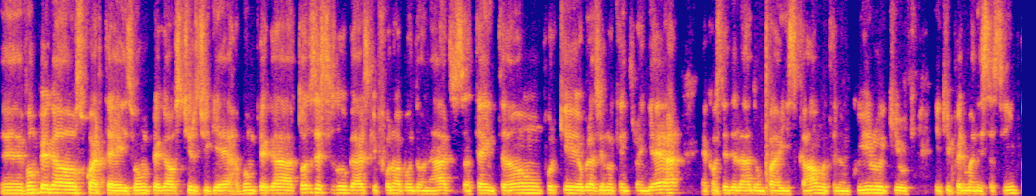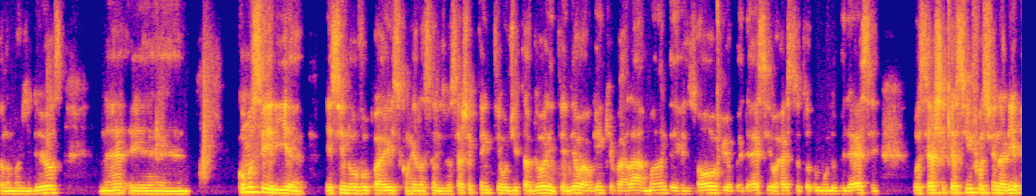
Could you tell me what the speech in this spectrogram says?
É, vamos pegar os quartéis, vamos pegar os tiros de guerra, vamos pegar todos esses lugares que foram abandonados até então, porque o Brasil nunca entrou em guerra, é considerado um país calmo, tranquilo e que, e que permaneça assim, pelo amor de Deus. Né? É, como seria esse novo país com relação a isso? Você acha que tem que ter um ditador, entendeu? Alguém que vai lá, manda e resolve, obedece, e o resto todo mundo obedece? Você acha que assim funcionaria?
